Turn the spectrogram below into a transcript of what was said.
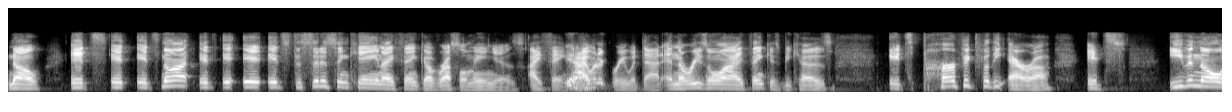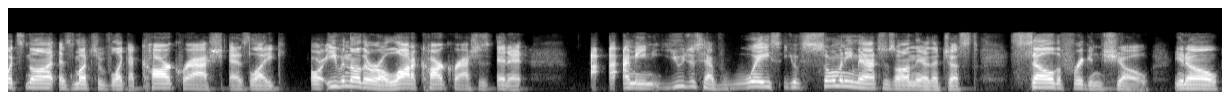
No, it's it it's not it, it, it it's the Citizen Kane I think of WrestleManias. I think Yeah. I would agree with that, and the reason why I think is because it's perfect for the era. It's even though it's not as much of like a car crash as like, or even though there are a lot of car crashes in it. I, I mean, you just have waste. You have so many matches on there that just sell the friggin' show. You know,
